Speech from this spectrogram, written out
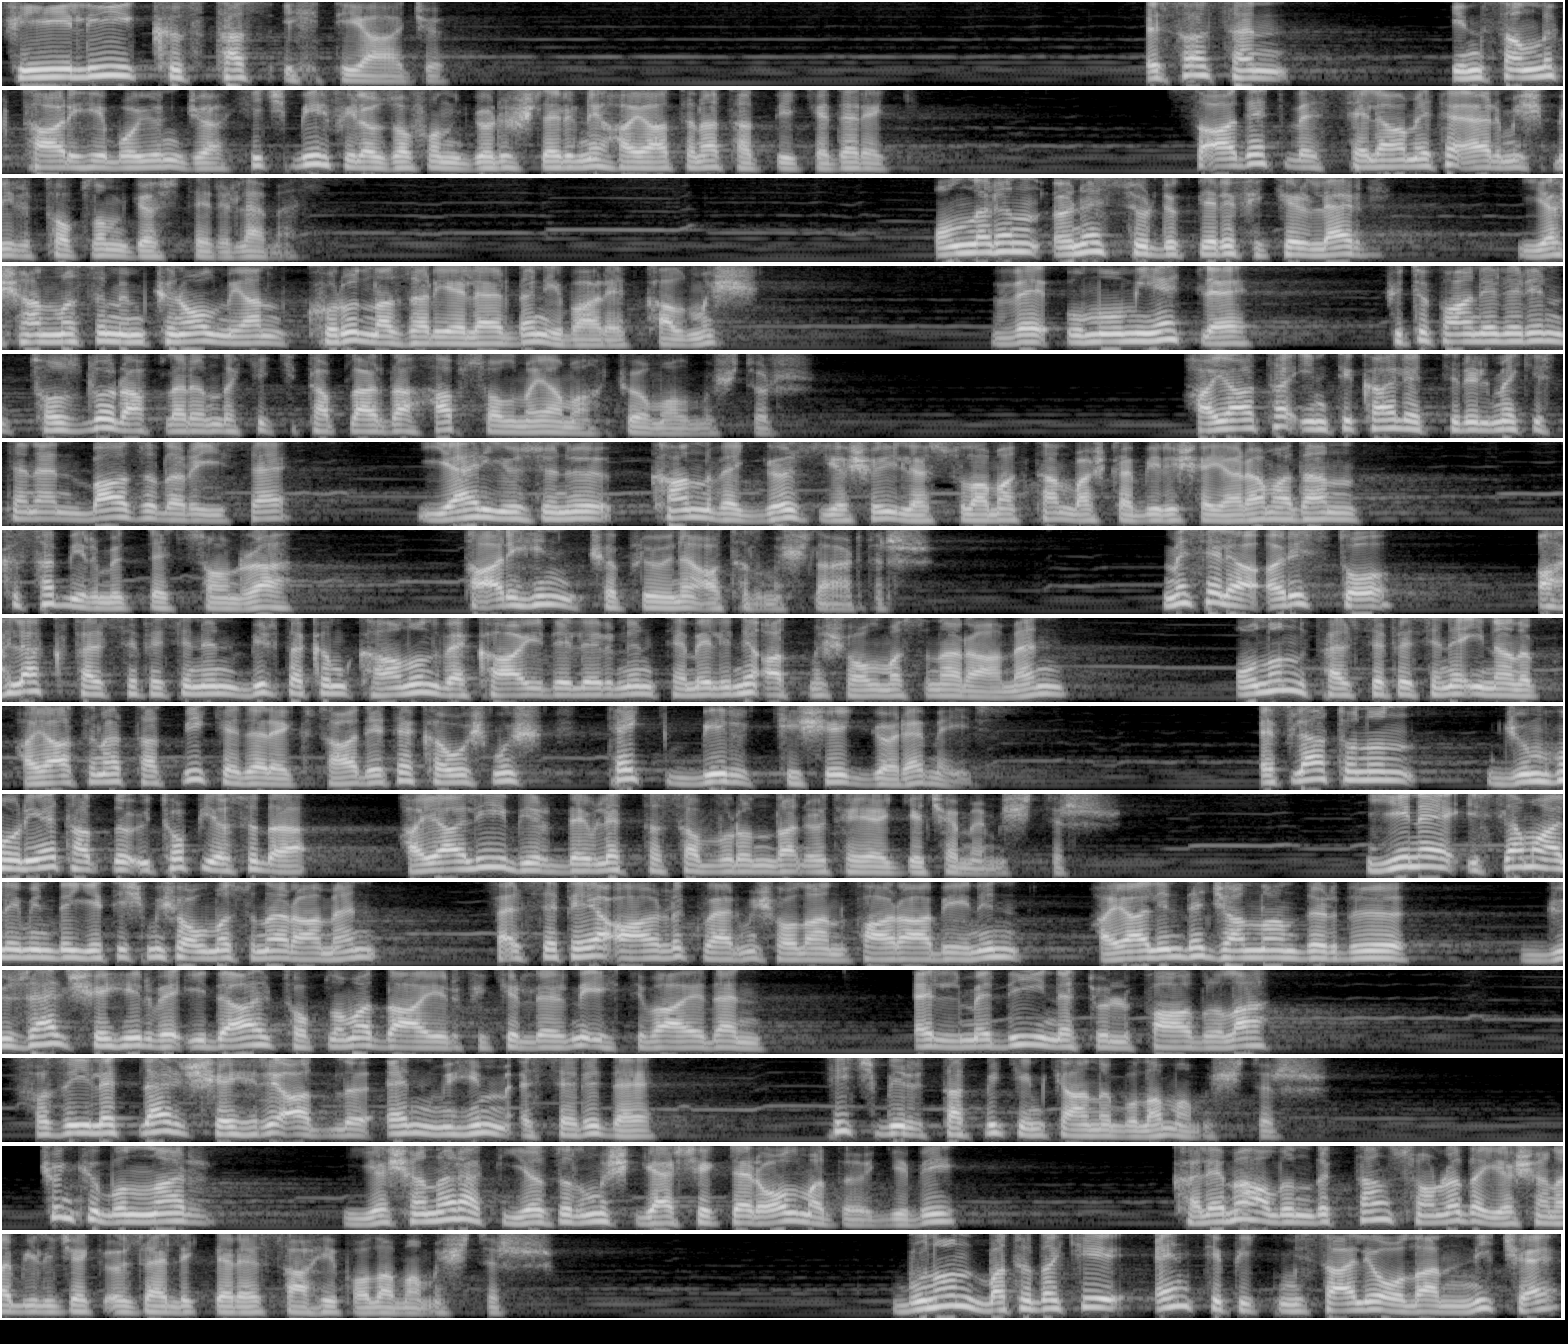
Fiili kıstas ihtiyacı. Esasen insanlık tarihi boyunca hiçbir filozofun görüşlerini hayatına tatbik ederek saadet ve selamete ermiş bir toplum gösterilemez. Onların öne sürdükleri fikirler yaşanması mümkün olmayan kuru nazariyelerden ibaret kalmış ve umumiyetle kütüphanelerin tozlu raflarındaki kitaplarda hapsolmaya mahkum olmuştur. Hayata intikal ettirilmek istenen bazıları ise yeryüzünü kan ve göz yaşıyla sulamaktan başka bir işe yaramadan kısa bir müddet sonra tarihin çöplüğüne atılmışlardır. Mesela Aristo, ahlak felsefesinin bir takım kanun ve kaidelerinin temelini atmış olmasına rağmen, onun felsefesine inanıp hayatına tatbik ederek saadete kavuşmuş tek bir kişi göremeyiz. Eflatun'un Cumhuriyet adlı ütopyası da hayali bir devlet tasavvurundan öteye geçememiştir. Yine İslam aleminde yetişmiş olmasına rağmen felsefeye ağırlık vermiş olan Farabi'nin hayalinde canlandırdığı güzel şehir ve ideal topluma dair fikirlerini ihtiva eden El Medinetül Fadıla, Faziletler Şehri adlı en mühim eseri de hiçbir tatbik imkanı bulamamıştır. Çünkü bunlar yaşanarak yazılmış gerçekler olmadığı gibi kaleme alındıktan sonra da yaşanabilecek özelliklere sahip olamamıştır. Bunun batıdaki en tipik misali olan Nietzsche,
